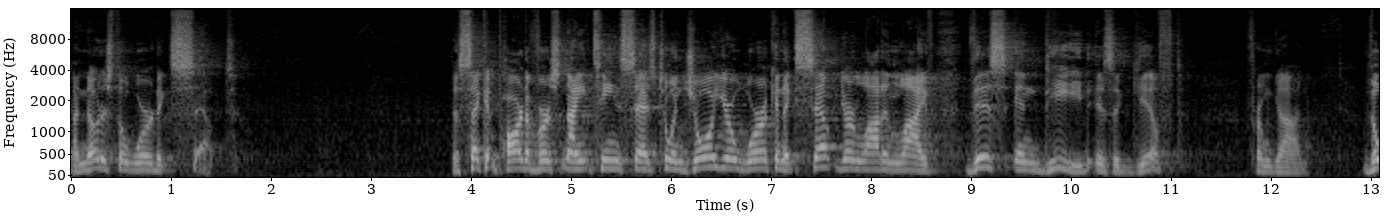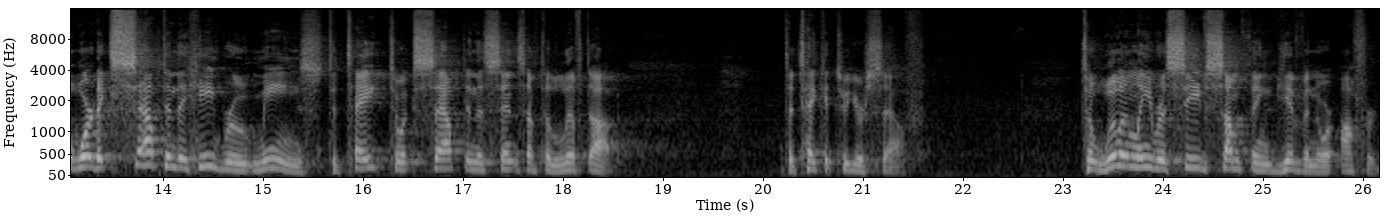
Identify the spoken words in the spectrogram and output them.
Now, notice the word accept. The second part of verse 19 says, To enjoy your work and accept your lot in life, this indeed is a gift from God. The word accept in the Hebrew means to take, to accept in the sense of to lift up, to take it to yourself to willingly receive something given or offered.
